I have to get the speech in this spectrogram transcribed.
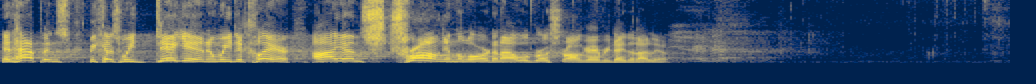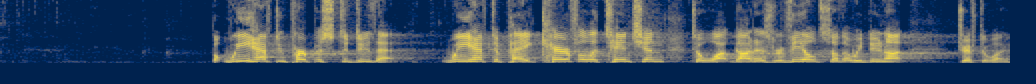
It happens because we dig in and we declare, I am strong in the Lord and I will grow stronger every day that I live. But we have to purpose to do that. We have to pay careful attention to what God has revealed so that we do not drift away.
